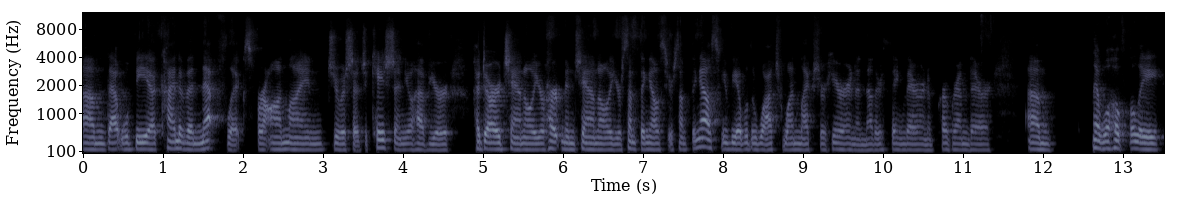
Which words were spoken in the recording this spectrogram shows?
Um, that will be a kind of a Netflix for online Jewish education. You'll have your Hadar channel, your Hartman channel, your something else, your something else. You'll be able to watch one lecture here and another thing there and a program there. Um, that will hopefully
